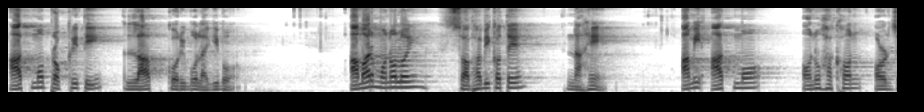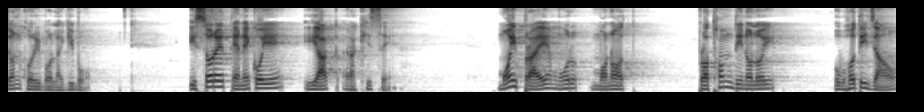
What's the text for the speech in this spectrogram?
আত্মপ্ৰকৃতি লাভ কৰিব লাগিব। আমাৰ মনলৈ স্বাভাৱিকতে নাহে। আমি আত্ম অনুশাসন অৰ্জন কৰিব লাগিব। ঈশ্বৰে তেনেকৈয়ে ইয়াক ৰাখিছে। মই প্ৰায়ে মোৰ মনত প্ৰথম দিনলৈ উভতি যাওঁ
